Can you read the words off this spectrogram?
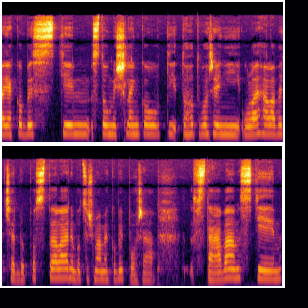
jakoby s tím, s tou myšlenkou tý, toho tvoření uléhala večer do postele, nebo což mám jakoby pořád vstávám s tím,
